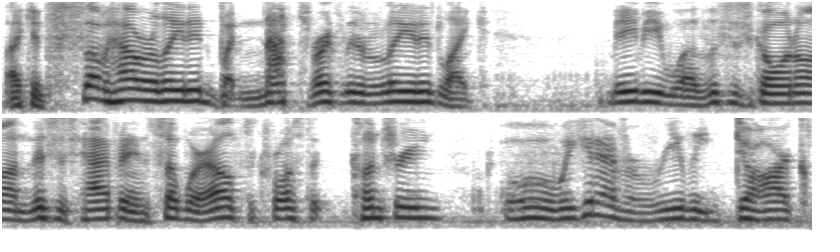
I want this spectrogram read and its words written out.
Like it's somehow related, but not directly related. Like maybe, well, this is going on, this is happening somewhere else across the country. Oh, we could have a really dark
